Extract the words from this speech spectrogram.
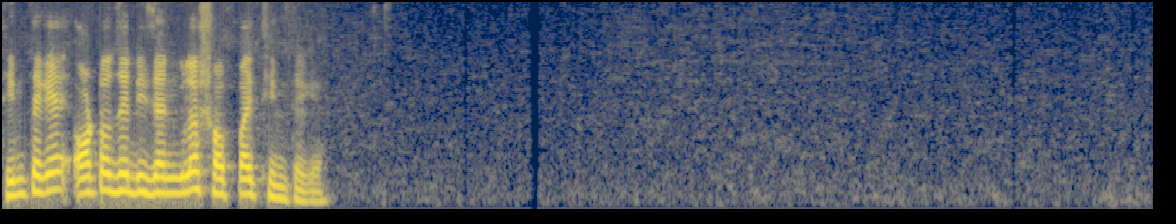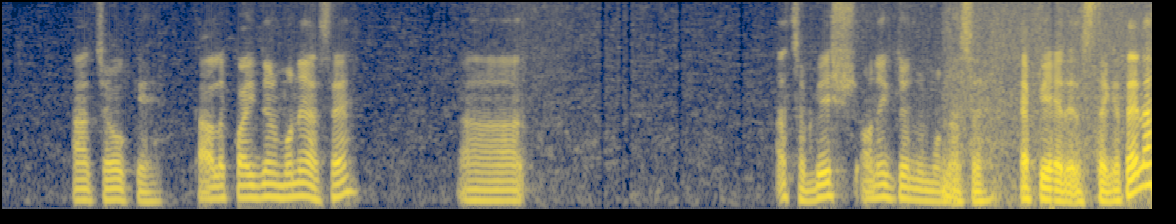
থিম থেকে অটো যে ডিজাইনগুলো সব পাই থিম থেকে। আচ্ছা ওকে। তাহলে কয়েকজন মনে আছে? আচ্ছা বেশ অনেকজনের মনে আছে অ্যাপিয়ারেন্স থেকে, তাই না?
